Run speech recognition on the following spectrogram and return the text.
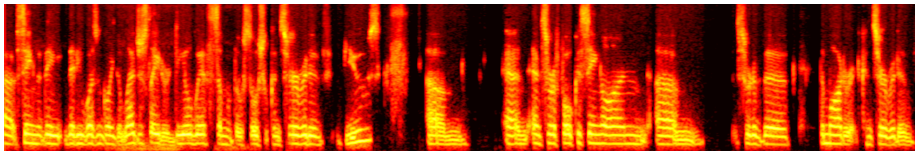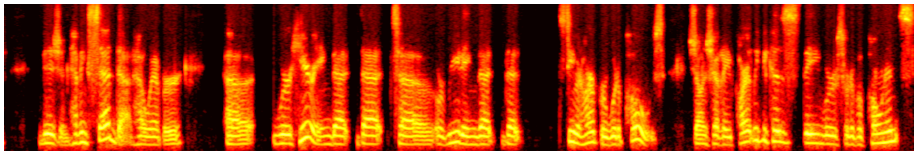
uh, saying that they that he wasn't going to legislate or deal with some of those social conservative views, um, and and sort of focusing on um, sort of the the moderate conservative vision. Having said that, however, uh, we're hearing that that uh, or reading that that Stephen Harper would oppose Jean Charest partly because they were sort of opponents.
